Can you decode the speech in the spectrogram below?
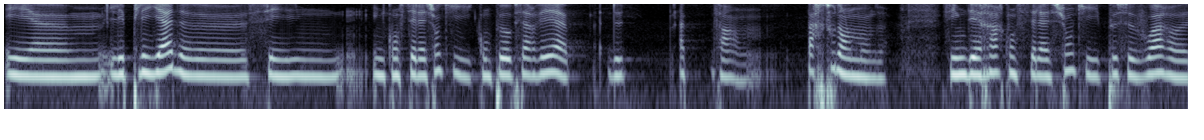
Et les Pléiades, c'est une, constellation qu'on peut observer de, enfin, partout dans le monde. C'est une des rares constellations qui peut se voir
